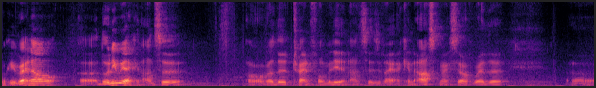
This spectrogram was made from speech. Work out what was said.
Okay, right now, uh, the only way I can answer, or rather try and formulate an answer, is if I, I can ask myself whether, uh,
